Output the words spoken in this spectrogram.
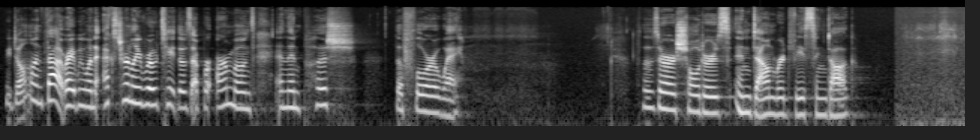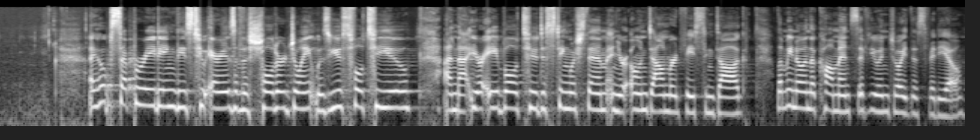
we don't want that, right? We want to externally rotate those upper arm bones and then push the floor away. Those are our shoulders in downward facing dog. I hope separating these two areas of the shoulder joint was useful to you and that you're able to distinguish them in your own downward facing dog. Let me know in the comments if you enjoyed this video.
